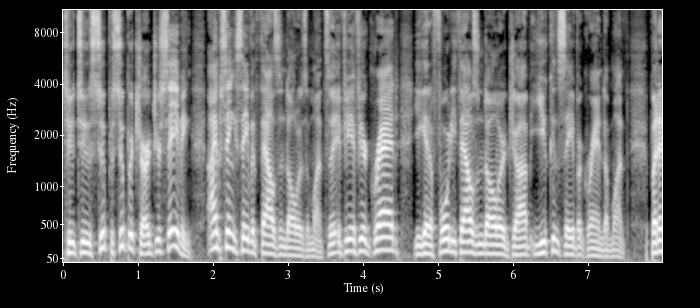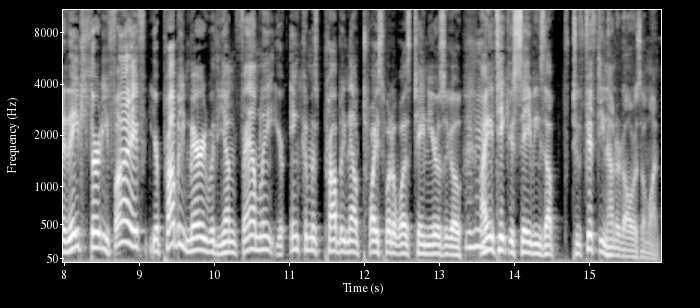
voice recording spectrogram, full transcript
to to super supercharge your saving. I'm saying save a thousand dollars a month. So if you, if you're grad, you get a forty thousand dollar job, you can save a grand a month. But at age 35, you're probably married with a young family. Your income is probably now twice what it was 10 years ago. Mm-hmm. I'm going to take your savings up to $1,500 a month.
